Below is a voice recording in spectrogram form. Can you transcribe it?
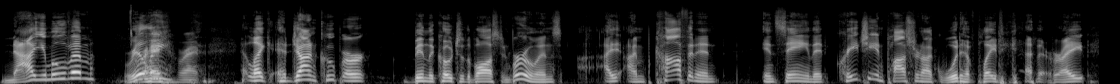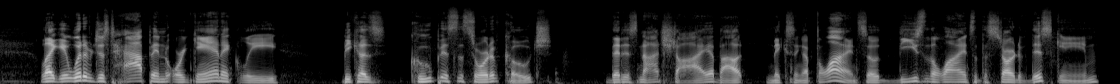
now you move him? Really? Right. Right. like had Jon Cooper been the coach of the Boston Bruins, I, I'm confident in saying that Krejci and Pastrnak would have played together, right? Like it would have just happened organically because Coop is the sort of coach that is not shy about mixing up the lines. So these are the lines at the start of this game.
